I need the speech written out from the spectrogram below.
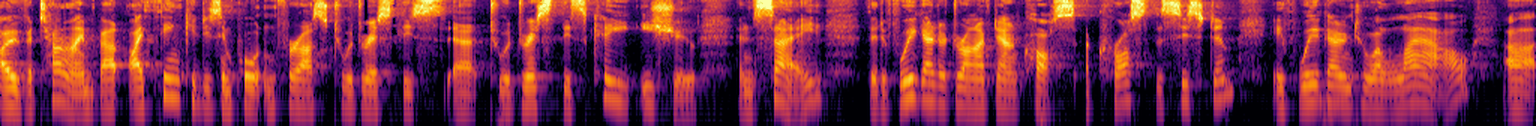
over time, but I think it is important for us to address this uh, to address this key issue and say that if we're going to drive down costs across the system, if we're going to allow uh,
